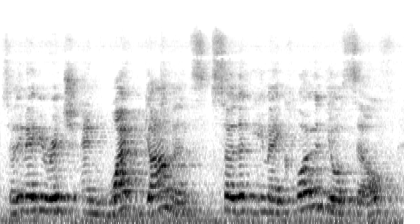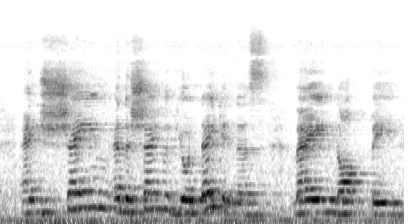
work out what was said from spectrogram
so that you may be rich, and white garments, so that you may clothe yourself, and shame and the shame of your nakedness may not be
